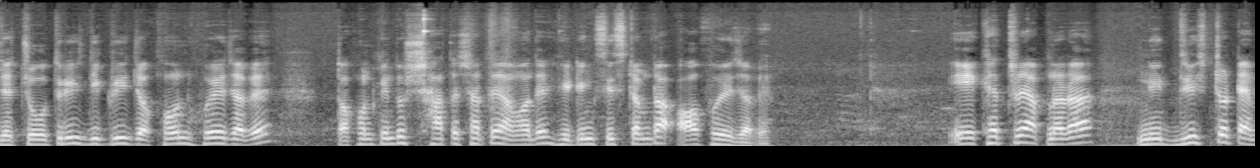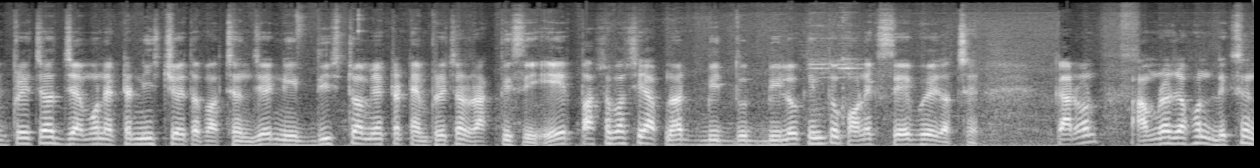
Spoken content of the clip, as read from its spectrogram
যে চৌত্রিশ ডিগ্রি যখন হয়ে যাবে, তখন কিন্তু সাথে সাথে আমাদের হিটিং সিস্টেমটা অফ হয়ে যাবে। এক্ষেত্রে আপনারা নির্দিষ্ট টেম্পারেচার যেমন একটা নিশ্চয়তা পাচ্ছেন, যে নির্দিষ্ট আমি একটা টেম্পারেচার রাখতেছি, এর পাশাপাশি আপনার বিদ্যুৎ বিলও কিন্তু অনেক সেভ হয়ে যাচ্ছে। কারণ আমরা যখন দেখছেন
